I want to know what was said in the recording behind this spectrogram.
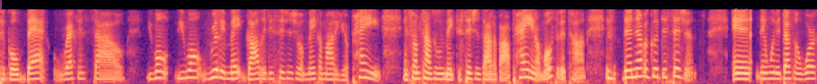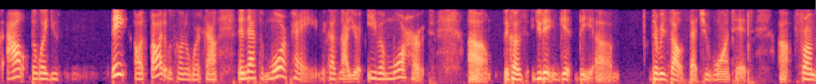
to go back, reconcile. You won't you won't really make godly decisions. You'll make them out of your pain. And sometimes when we make decisions out of our pain, or most of the time, they're never good decisions. And then when it doesn't work out the way you think or thought it was going to work out, then that's more pain because now you're even more hurt um, because you didn't get the um, the results that you wanted uh, from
